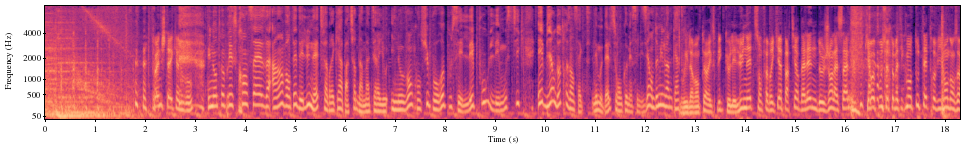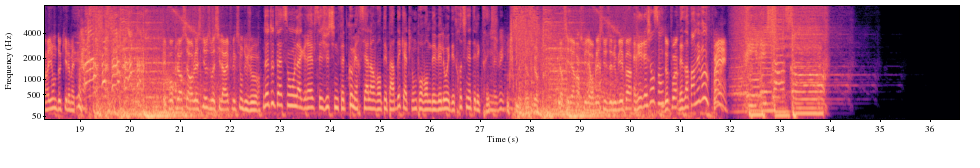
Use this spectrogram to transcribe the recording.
French Tech à nouveau. Une entreprise française a inventé des lunettes fabriquées à partir d'un matériau innovant conçu pour repousser les poux, les moustiques et bien d'autres insectes. Les modèles seront commercialisés en 2024. Oui, l'inventeur explique que les lunettes sont fabriquées à partir d'haleine de Jean Lassalle, qui repousse automatiquement tout être vivant dans un rayon de 2 km. Et pour clore ces Robles News, voici la réflexion du jour. De toute façon, la grève, c'est juste une fête commerciale inventée par Decathlon pour vendre des vélos et des trottinettes électriques. Bien sûr. Merci d'avoir suivi les Robles News et n'oubliez pas. Rire et chanson. Deux points. Désinformez-vous. Ouais. Rire et chanson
